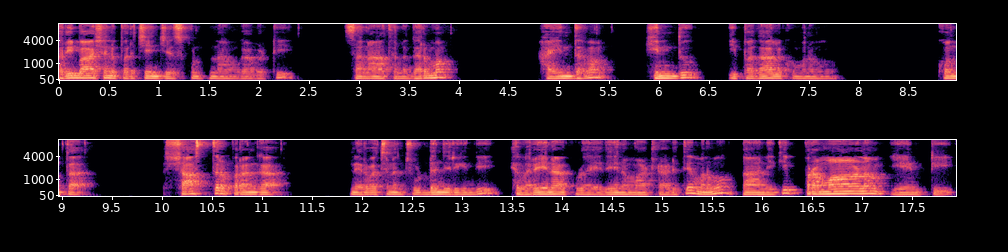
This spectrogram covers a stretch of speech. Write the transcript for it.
పరిభాషను పరిచయం చేసుకుంటున్నాం కాబట్టి సనాతన ధర్మం హైందవం హిందూ ఈ పదాలకు మనము కొంత శాస్త్రపరంగా నిర్వచనం చూడడం జరిగింది. ఎవరైనా కూడా ఏదైనా మాట్లాడితే మనము దానికి ప్రమాణం ఏంటి?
